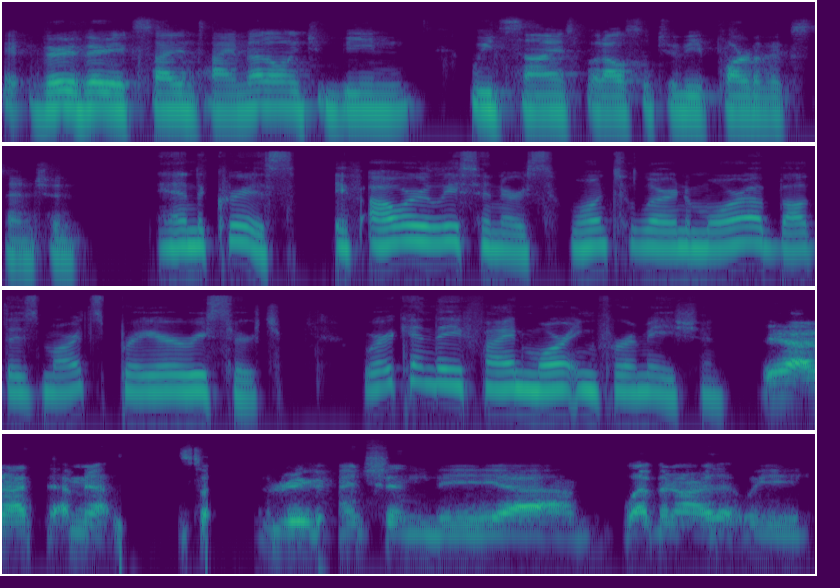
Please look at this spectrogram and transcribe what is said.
a very, very exciting time, not only to be in weed science, but also to be part of extension. And Chris, if our listeners want to learn more about the smart sprayer research, where can they find more information? Yeah, and I, I mean, so Rodrigo mentioned the uh, webinar that we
